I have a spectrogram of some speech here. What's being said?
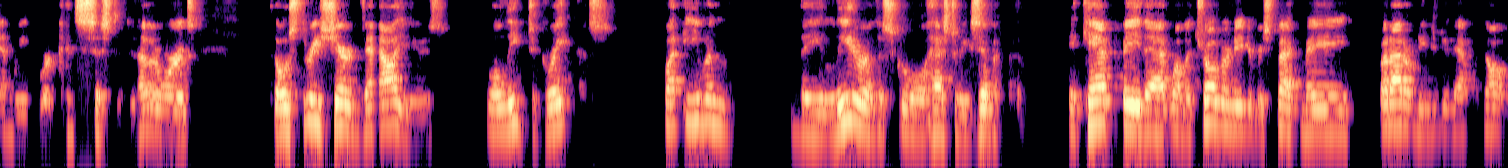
and we were consistent. In other words, those three shared values will lead to greatness. But even the leader of the school has to exhibit them. It can't be that, well, the children need to respect me, but I don't need to do that. No,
